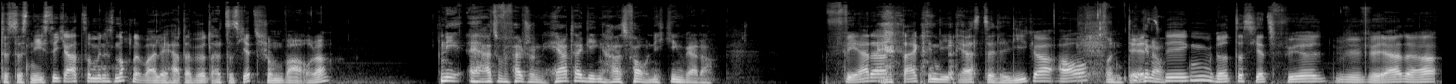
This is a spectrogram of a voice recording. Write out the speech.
dass das nächste Jahr zumindest noch eine Weile härter wird, als es jetzt schon war, oder? Nee, er hat so falsch schon. Härter gegen HSV, nicht gegen Werder. Werder steigt in die erste Liga auf und genau. deswegen genau. wird das jetzt für Werder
